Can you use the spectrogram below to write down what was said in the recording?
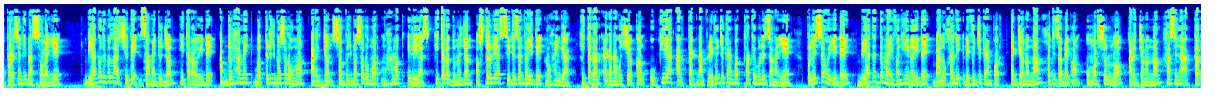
অপাৰেশ্যন হিবাস চলাইয়ে। বিয়া কৰিবলৈ আসছে জামাই দুজন হিতারা ওইদে আব্দুল হামিদ, বত্রিশ বছর উমর, আরেকজন চব্বিশ বছর উমর, মোহাম্মদ ইলিয়াস। হিতারা দুজন অস্ট্রেলিয়া সিটিজেন ভাইদে রোহিঙ্গা। হিতারার এগানাগুচিসকল উকিয়া আর টেকনাফ রিফিউজি ক্যাম্পত থাকে বলে জানাইয়ে। পুলিচে হৈদে বিয়া দেদে মাইফন হিন হৈদে বালুখালী রিফিউজি ক্যাম্পর একজনের নাম হতিজা বেগম উমর ষোল্ল আরেকজনের নাম হাসিনা আক্তার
